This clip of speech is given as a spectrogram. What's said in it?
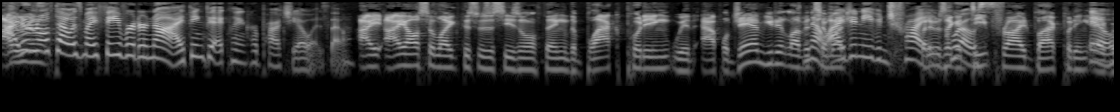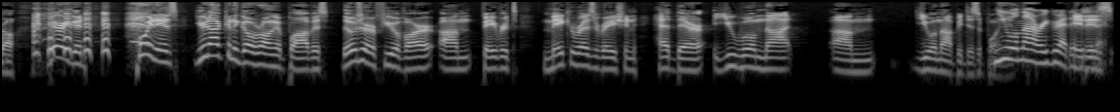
I I don't really- know if that was my favorite or not. I think the eggplant carpaccio was though. I, I also like this was a seasonal thing. The black pudding with apple jam. You didn't love it No, so much. I didn't even try it. But it. it was like Gross. a deep fried black pudding egg roll. Very good. Point is, you're not going to go wrong at Blavis. Those are a few of our um, favorites. Make a reservation. Head there. You will not. Um, you will not be disappointed. You will not regret it. It either. is.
